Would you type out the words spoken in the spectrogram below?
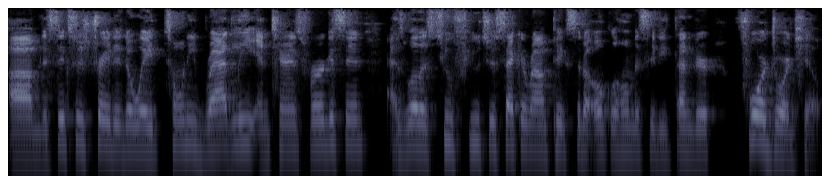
Um, the Sixers traded away Tony Bradley and Terrence Ferguson, as well as two future second round picks to the Oklahoma City Thunder for George Hill.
